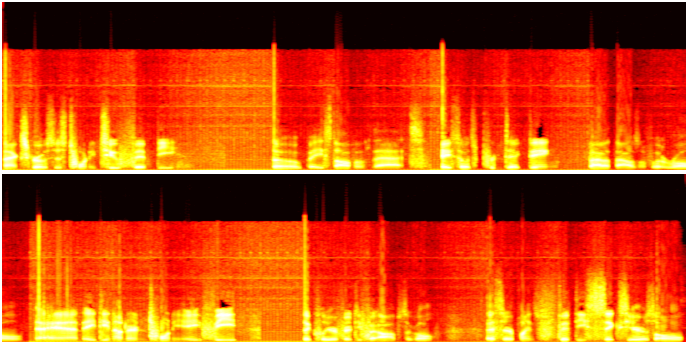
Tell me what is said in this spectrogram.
Max gross is 2250. So based off of that, okay, so it's predicting about a thousand foot roll and 1,828 feet to clear 50 foot obstacle. This airplane's 56 years old.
